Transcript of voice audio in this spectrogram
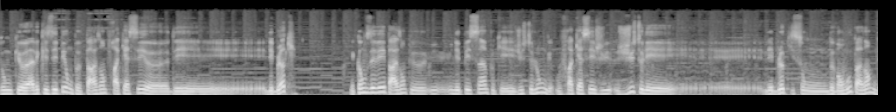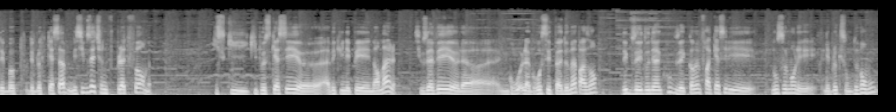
donc euh, avec les épées on peut par exemple fracasser euh, des des blocs. Mais quand vous avez par exemple euh, une épée simple qui est juste longue, vous fracassez ju- juste les les blocs qui sont devant vous par exemple, des, blocs des blocs cassables. Mais si vous êtes sur une plateforme qui, qui, peut se casser avec une épée normale, si vous avez la grosse épée à deux mains par exemple, dès que vous avez donné un coup, vous avez quand même fracassé les, non seulement les, les blocs qui sont devant vous,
